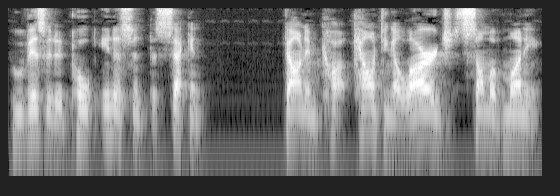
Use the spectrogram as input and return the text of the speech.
who visited Pope Innocent II, found him counting a large sum of money.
